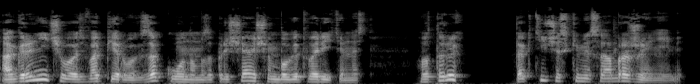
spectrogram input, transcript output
Ограничивалось, во-первых, законом, запрещающим благотворительность, во-вторых, тактическими соображениями.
